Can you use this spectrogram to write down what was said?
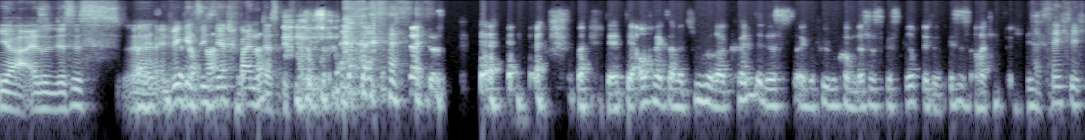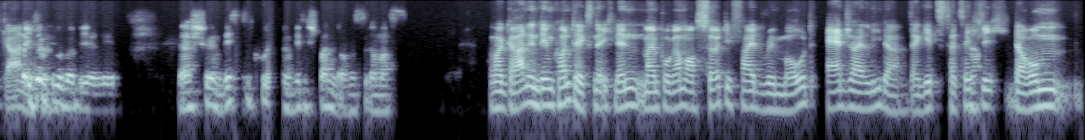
Ja, also das ist, äh, entwickelt sich sehr spannend, das Gefühl. der, der, aufmerksame Zuhörer könnte das äh, Gefühl bekommen, dass es geskriptet ist. Ist es aber tatsächlich nicht. Tatsächlich gar nicht. Worüber wir reden. Ja, schön. Richtig cool und richtig spannend auch, was du da machst. Aber gerade in dem Kontext, ne, ich nenne mein Programm auch Certified Remote Agile Leader. Da geht es tatsächlich ja. darum,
